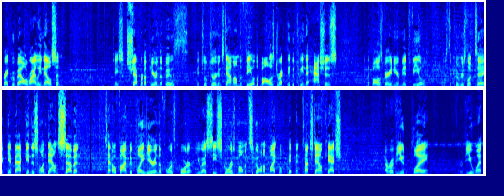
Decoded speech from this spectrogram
Greg Wrubell, Riley Nelson, Jason Shepard up here in the booth. Mitchell Juergens down on the field. The ball is directly between the hashes, and the ball is very near midfield as the Cougars look to get back in this one. Down seven. 10.05 to play here in the fourth quarter. USC scores moments ago on a Michael Pittman touchdown catch a reviewed play. The review went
